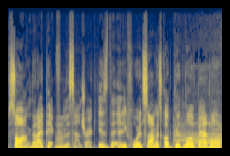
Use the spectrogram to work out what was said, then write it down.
song that I picked from the soundtrack is the Eddie Floyd song. It's called "Good Love, Bad Love."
